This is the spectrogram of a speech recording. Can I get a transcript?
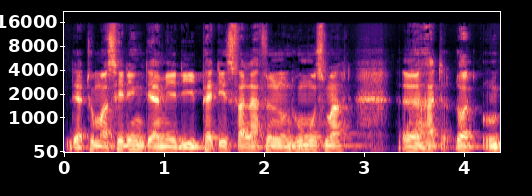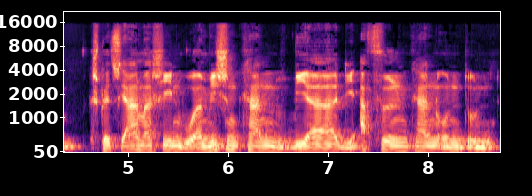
der Thomas Hidding, der mir die Patties, Falafeln und Hummus macht, äh, hat dort Spezialmaschinen, wo er mischen kann, wie er die abfüllen kann und, und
